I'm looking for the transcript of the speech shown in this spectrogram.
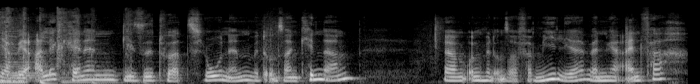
Ja, wir alle kennen die Situationen mit unseren Kindern ähm, und mit unserer Familie, wenn wir einfach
